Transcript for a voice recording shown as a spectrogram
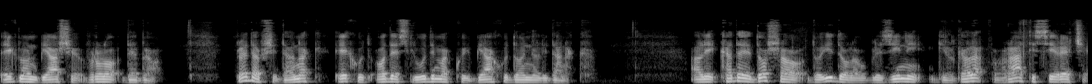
Eglon bjaše vrlo debeo. Predavši danak, Ehud ode s ljudima koji bjahu donijeli danak. Ali kada je došao do idola u blizini Gilgala, vrati se i reče,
